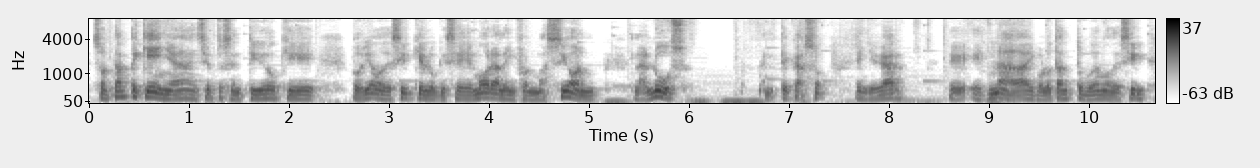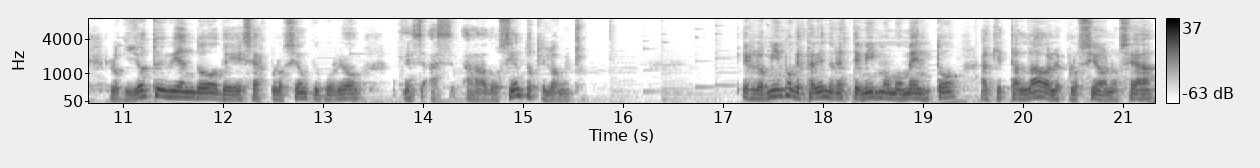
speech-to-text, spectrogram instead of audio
son tan pequeñas, en cierto sentido, que podríamos decir que lo que se demora la información, la luz, en este caso, en llegar eh, es nada, y por lo tanto podemos decir, lo que yo estoy viendo de esa explosión que ocurrió es a, 200 kilómetros. Es lo mismo que está viendo en este mismo momento al que está al lado la explosión. O sea,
